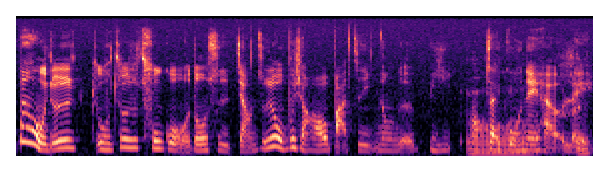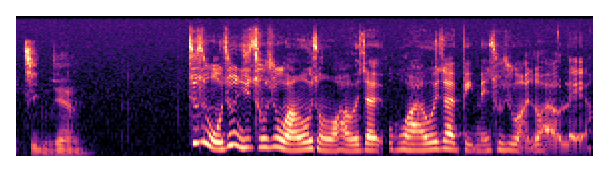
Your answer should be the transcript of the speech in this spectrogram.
但我就是我就是出国我都是这样子，因为我不想要把自己弄得比哦，在国内还要累。很紧这样。就是我就已经出去玩，为什么我还会在我还会在比没出去玩的时候还要累啊？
